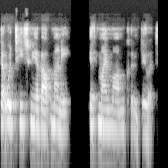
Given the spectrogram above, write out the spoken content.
that would teach me about money if my mom couldn't do it.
